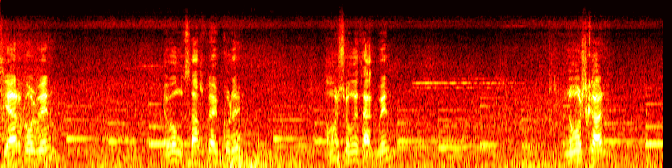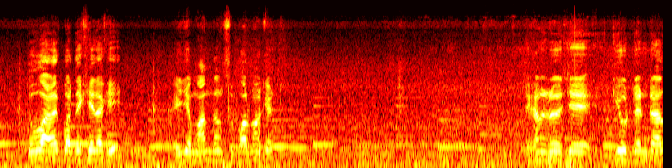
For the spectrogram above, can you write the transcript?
শেয়ার করবেন, এবং সাবস্ক্রাইব করে আমার সঙ্গে থাকবেন। নমস্কার। তবু আরেকবার দেখিয়ে রাখি, এই যে মানদান সুপার মার্কেট এখানে রয়েছে cute dental,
